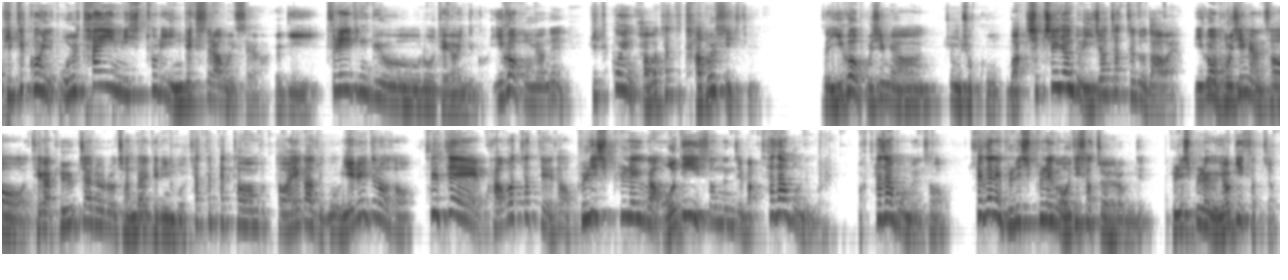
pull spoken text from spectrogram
비트코인 올타임 히스토리 인덱스라고 있어요. 여기 트레이딩 뷰로 되어 있는 거. 이거 보면은 비트코인 과거 차트 다 볼 수 있습니다. 이거 보시면 좀 좋고 막 17년도 이전 차트도 나와요. 이거 보시면서 제가 교육 자료로 전달 드린 뭐 차트 패턴부터 해가지고 예를 들어서 실제 과거 차트에서 블리시 플래그가 어디 있었는지 막 찾아보는 거예요. 막 찾아보면서 최근에 블리시 플래그 어디 있었죠, 여러분들? 블리시 플래그 여기 있었죠.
